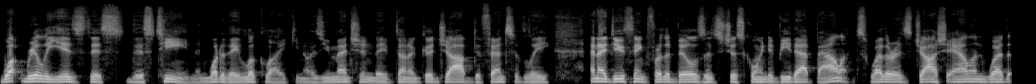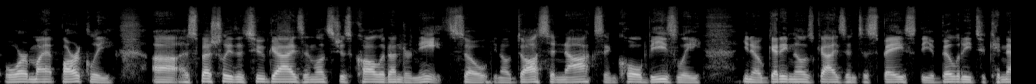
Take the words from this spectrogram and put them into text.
what really is this this team, and what do they look like? You know, as you mentioned, they've done a good job defensively, and I do think for the Bills, it's just going to be that balance, whether it's Josh Allen, whether or Matt Barkley, uh, especially the two guys, and let's just call it underneath. So you know, Dawson Knox and Cole Beasley, you know, getting those guys into space, the ability to connect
